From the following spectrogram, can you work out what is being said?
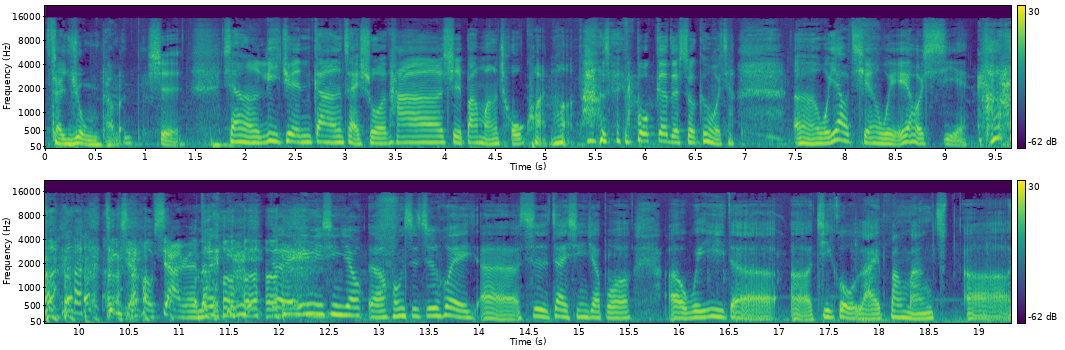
在用他们是像丽娟刚刚在说，她是帮忙筹款哈。她在播歌的时候跟我讲，呃，我要钱我也要写，听起来好吓人哦。对，因为新加呃红十字会呃是在新加坡呃唯一的呃机构来帮忙呃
